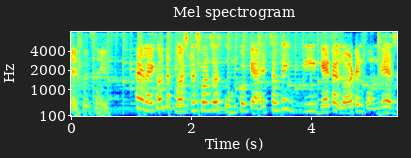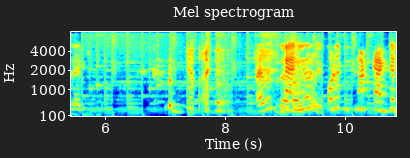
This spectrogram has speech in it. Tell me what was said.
that was nice I like how the first response was "Tumko kya." It's something we get a lot in Bombay as well. yeah. I was uh, Bangalore for the not start the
